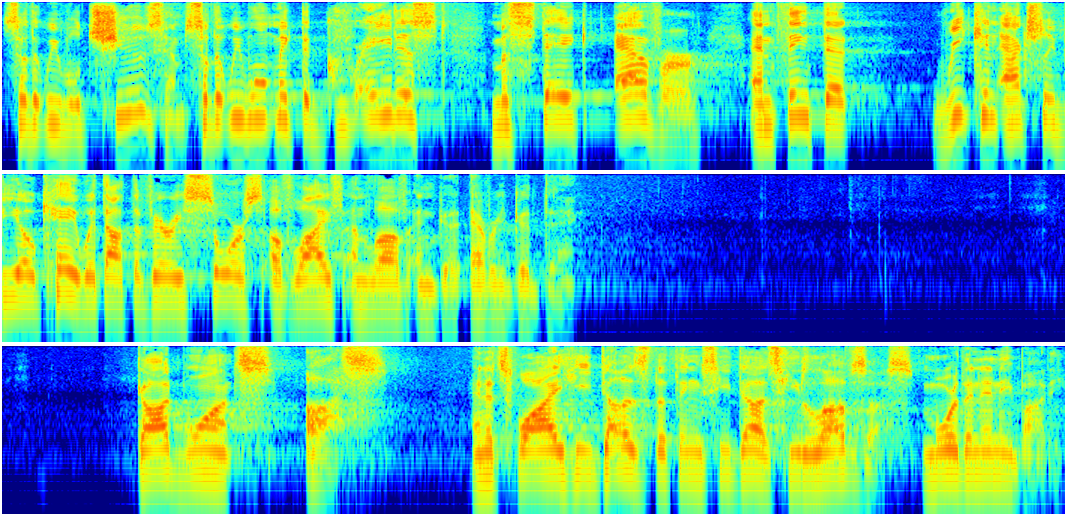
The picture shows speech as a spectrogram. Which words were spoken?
so that we will choose him, so that we won't make the greatest mistake ever and think that we can actually be okay without the very source of life and love and good, every good thing. God wants us. And it's why he does the things he does. He loves us more than anybody.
